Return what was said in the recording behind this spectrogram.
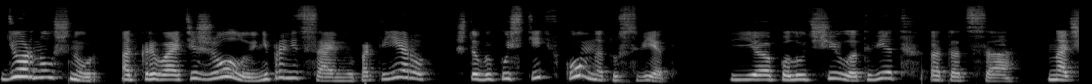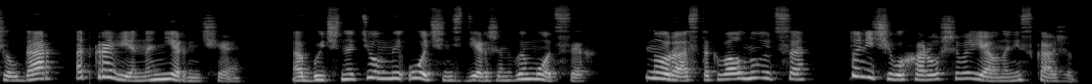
дернул шнур, открывая тяжелую непроницаемую портьеру, чтобы пустить в комнату свет. «Я получил ответ от отца», — начал Дар, откровенно нервничая. Обычно темный очень сдержан в эмоциях, но раз так волнуется, то ничего хорошего явно не скажет.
